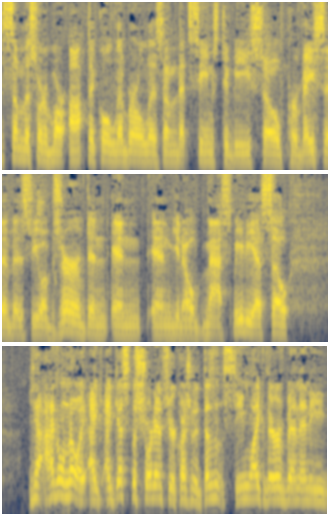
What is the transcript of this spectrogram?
some of the sort of more optical liberalism that seems to be so pervasive as you observed in in in you know mass media. So yeah, I don't know. I, I, guess the short answer to your question, it doesn't seem like there have been any.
